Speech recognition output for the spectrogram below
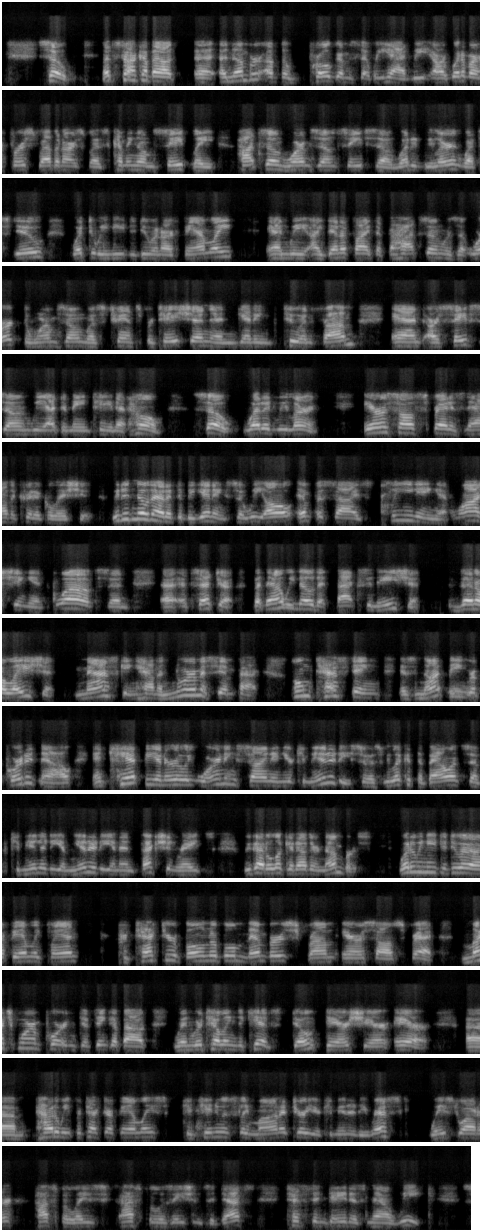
So let's talk about uh, a number of the programs that we had. We are one of our first webinars was coming home safely, hot zone, warm zone, safe zone. What did we learn? What's new? What do we need to do in our family? And we identified that the hot zone was at work, the warm zone was transportation and getting to and from, and our safe zone we had to maintain at home. So what did we learn? Aerosol spread is now the critical issue. We didn't know that at the beginning, so we all emphasized cleaning and washing and gloves and uh, etc. But now we know that vaccination ventilation, masking have enormous impact. Home testing is not being reported now and can't be an early warning sign in your community. So as we look at the balance of community immunity and infection rates, we've got to look at other numbers. What do we need to do with our family plan? Protect your vulnerable members from aerosol spread. Much more important to think about when we're telling the kids, don't dare share air. Um, how do we protect our families? Continuously monitor your community risk wastewater, hospitalizations and deaths. Testing data is now weak.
